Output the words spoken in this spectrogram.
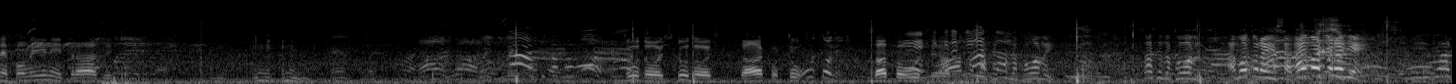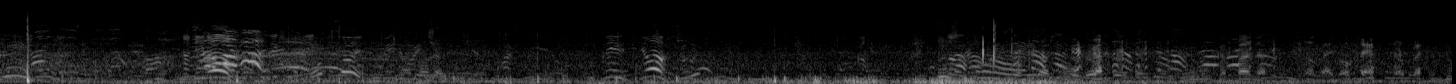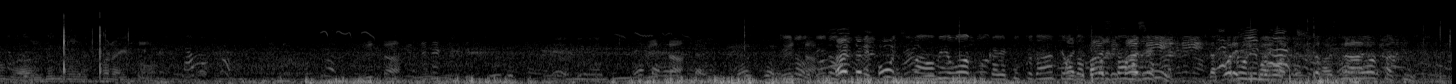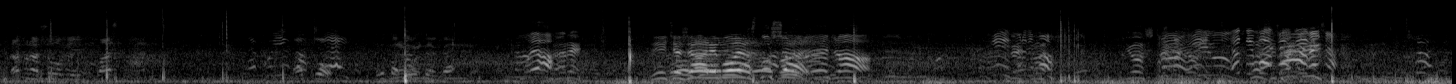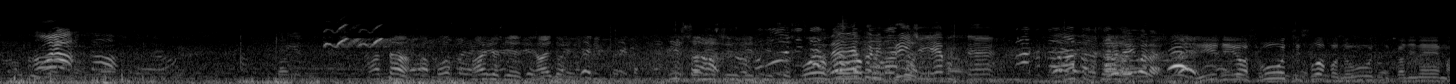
Ivane po liniji traži. Tu doći, tu doći. Tako, tu. Sad povuci. naprijed. Zakovorili. Sad ste zakovorili. Ajmo otvaranje sad, ajmo otvaranje! Ruka pada. Dugo, ali dugo, skoro išlo. Vita. Dino, Dino, Dajte mi put. imamo mi loptu kad je tu kod Ante, onda Pazi, otvori pazi, tamo pazi! desno. Zatvori Otvorimo ti loptu. Možemo ostati tu. Zatvaraš ovog je plastik. Siće žare moja, slušaj! Ata, ajde djete, ajde. Ništa nisi niti svojom loptom. Idi još, vuci, slobodno vuci, kad i nema.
